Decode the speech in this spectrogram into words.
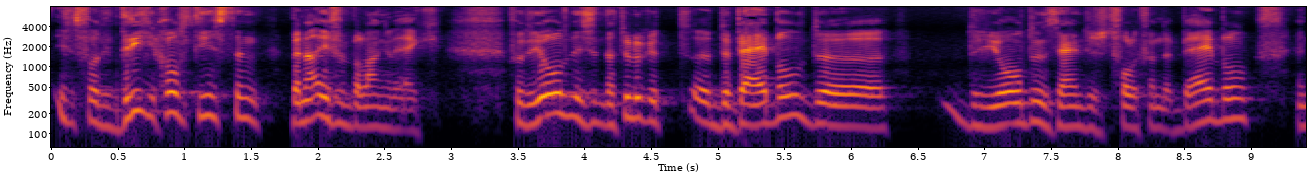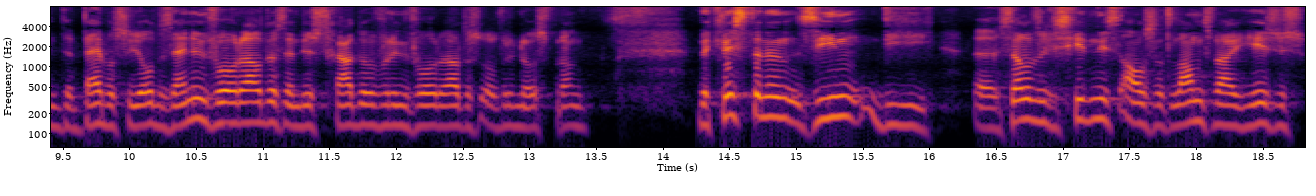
is het voor die drie godsdiensten bijna even belangrijk. Voor de Joden is het natuurlijk het, eh, de Bijbel. De, de Joden zijn dus het volk van de Bijbel. En de Bijbelse Joden zijn hun voorouders. En dus het gaat over hun voorouders, over hun oorsprong. De christenen zien diezelfde geschiedenis als het land waar Jezus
